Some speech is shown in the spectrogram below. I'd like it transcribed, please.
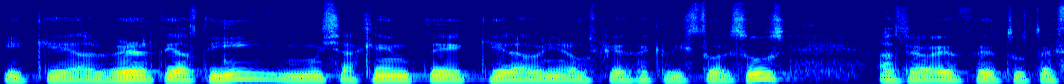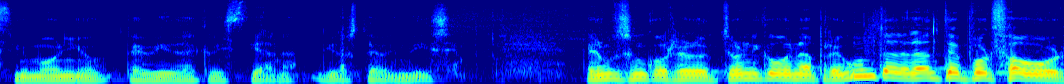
y que al verte a ti mucha gente quiera venir a los pies de Cristo Jesús a través de tu testimonio de vida cristiana. Dios te bendice. Tenemos un correo electrónico, una pregunta. Adelante, por favor.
